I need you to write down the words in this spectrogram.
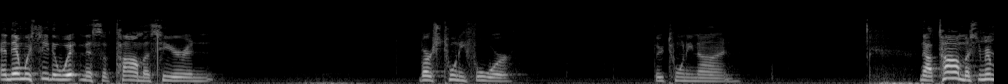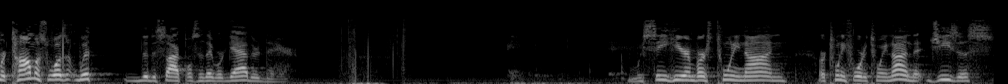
And then we see the witness of Thomas here in verse 24 through 29. Now, Thomas, remember, Thomas wasn't with the disciples as they were gathered there. We see here in verse 29 or 24 to 29 that Jesus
